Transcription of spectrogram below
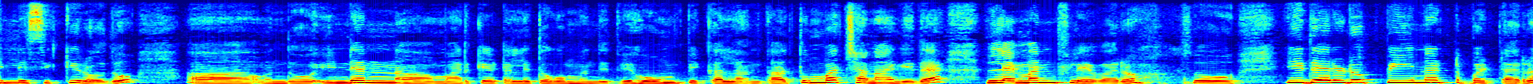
ಇಲ್ಲಿ ಸಿಕ್ಕಿರೋದು. ಒಂದು ಇಂಡಿಯನ್ ಮಾರ್ಕೆಟಲ್ಲಿ ತೊಗೊಂಬಂದಿದ್ವಿ ಹೋಮ್ ಪಿಕಲ್ ಅಂತ. ತುಂಬ ಚೆನ್ನಾಗಿದೆ ಲೆಮನ್ ಫ್ಲೇವರು ಸೊ ಇದೆರಡು ಪೀನಟ್ ಬಟರ್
